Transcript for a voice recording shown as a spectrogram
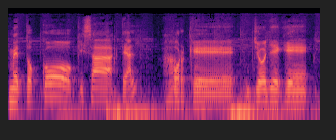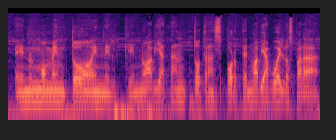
Me tocó quizá Acteal, Ajá. porque yo llegué en un momento en el que no había tanto transporte, no había vuelos para,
